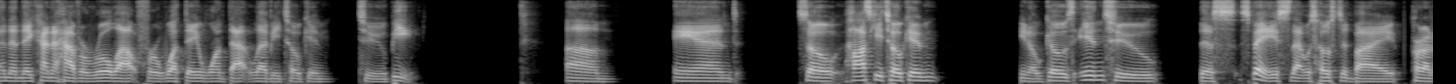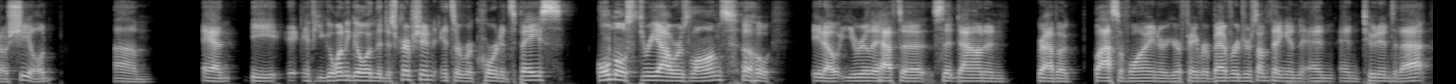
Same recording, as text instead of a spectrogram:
and then they kind of have a rollout for what they want that levvy token to be. Um and so hosky token you know goes into this space that was hosted by cardano shield. Um and the if you want to go in the description it's a recorded space almost three hours long. So you know you really have to sit down and grab a glass of wine or your favorite beverage or something and and and tune into that.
